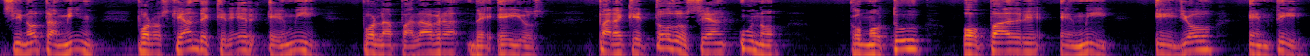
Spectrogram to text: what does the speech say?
sino también por los que han de creer en mí por la palabra de ellos, para que todos sean uno, como tú, oh Padre, en mí, y yo en ti,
